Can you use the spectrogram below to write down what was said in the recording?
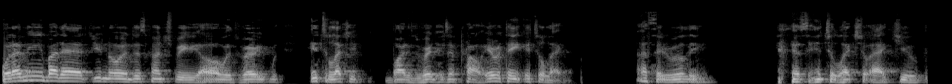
What I mean by that, you know, in this country, oh, it's very intellectual bodies, very it's proud, everything intellect. I say, really? That's intellectual IQ,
